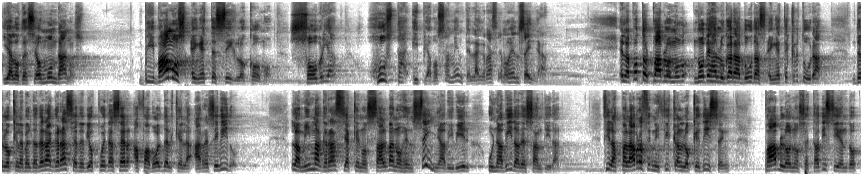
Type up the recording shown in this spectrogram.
y a los deseos mundanos Vivamos en este siglo como sobria, justa y piadosamente. La gracia nos enseña. El apóstol Pablo no, deja lugar a dudas en esta escritura de lo que la verdadera gracia de Dios puede hacer a favor del que la ha recibido. La misma gracia que nos salva nos enseña a vivir una vida de santidad. Si las palabras significan lo que dicen, Pablo nos está diciendo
